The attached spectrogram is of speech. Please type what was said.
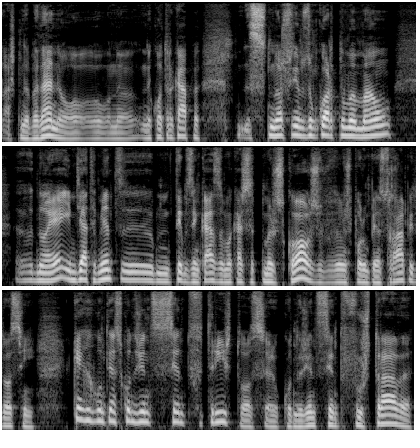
acho que na banana ou, ou na, na, contracapa, se nós fizermos um corte numa mão, uh, não é? Imediatamente uh, temos em casa uma caixa de primeiros socorros, vamos pôr um penso rápido ou assim. O que é que acontece quando a gente se sente triste, ou seja, quando a gente se sente frustrada?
